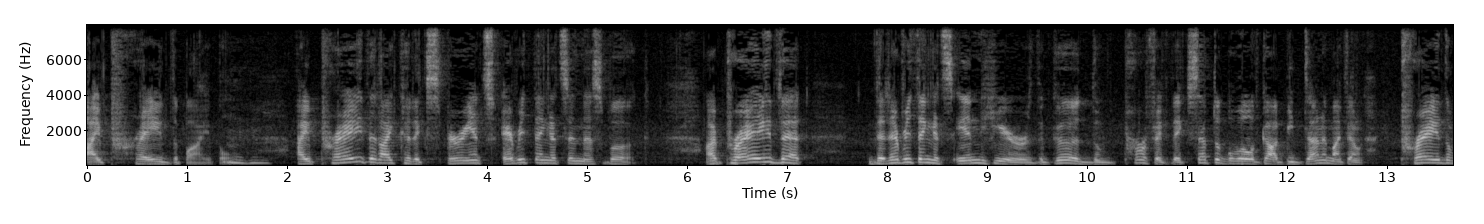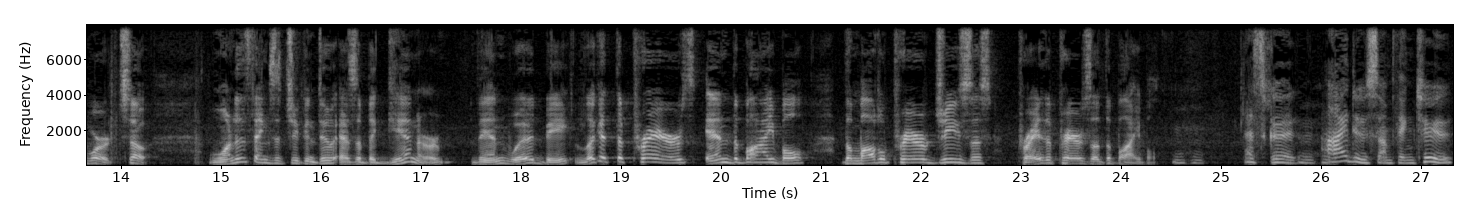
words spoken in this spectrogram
I pray the Bible. Mm-hmm. I pray that I could experience everything that's in this book. I pray that that everything that's in here, the good, the perfect, the acceptable will of God be done in my family. Pray the word. So, one of the things that you can do as a beginner then would be look at the prayers in the Bible, the model prayer of Jesus, pray the prayers of the Bible. That's good. I do something too.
